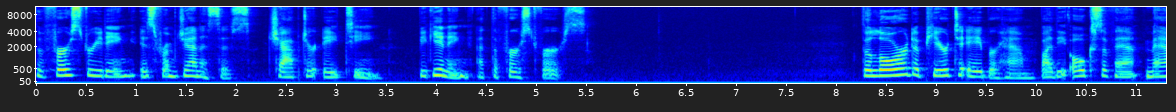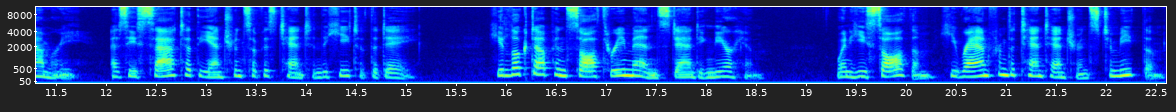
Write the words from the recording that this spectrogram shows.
The first reading is from Genesis chapter 18, beginning at the first verse. The Lord appeared to Abraham by the oaks of Mamre as he sat at the entrance of his tent in the heat of the day. He looked up and saw three men standing near him. When he saw them, he ran from the tent entrance to meet them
